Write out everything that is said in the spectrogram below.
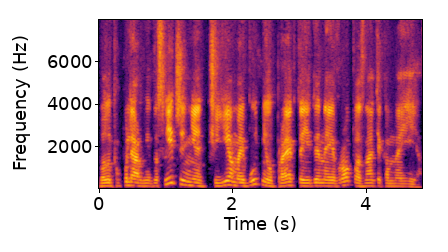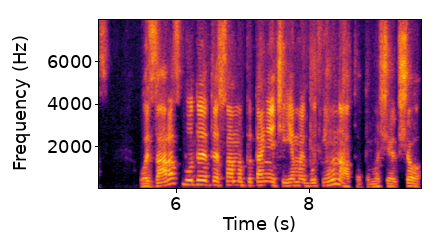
були популярні дослідження, чи є майбутнє у проекту Єдина Європа з натяком на ЄС. Ось зараз буде те саме питання, чи є майбутнє у НАТО, тому що якщо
